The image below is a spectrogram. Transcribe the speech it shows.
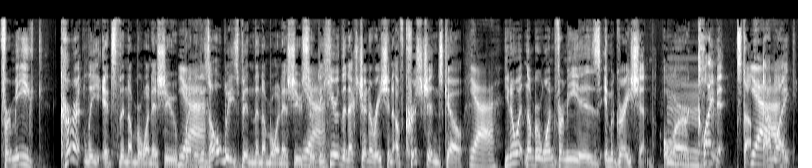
For me, currently, it's the number one issue, but it has always been the number one issue. So to hear the next generation of Christians go, Yeah. you know what? Number one for me is immigration or climate stuff. Yeah. I'm like,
